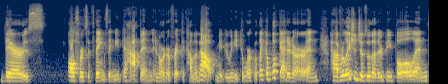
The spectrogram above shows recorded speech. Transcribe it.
There's all sorts of things that need to happen in order for it to come about. Maybe we need to work with like a book editor and have relationships with other people and,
